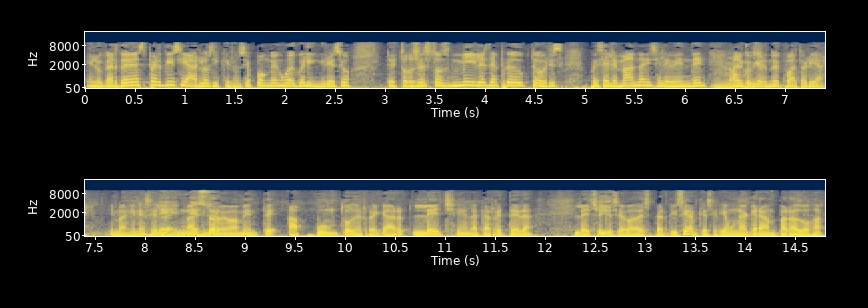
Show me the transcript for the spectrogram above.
en lugar de desperdiciarlos y que no se ponga en juego el ingreso de todos estos miles de productores, pues se le mandan y se le venden al pues, gobierno ecuatoriano. Imagínese la eh, imagen nuevamente a punto de regar leche en la carretera, leche que se va a desperdiciar, que sería una gran paradoja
